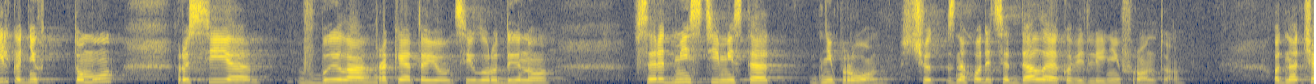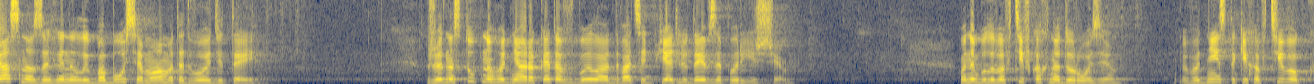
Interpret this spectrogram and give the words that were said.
Кілька днів тому Росія вбила ракетою цілу родину в середмісті міста Дніпро, що знаходиться далеко від лінії фронту. Одночасно загинули бабуся, мама та двоє дітей. Вже наступного дня ракета вбила 25 людей в Запоріжжі. Вони були в автівках на дорозі. В одній з таких автівок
